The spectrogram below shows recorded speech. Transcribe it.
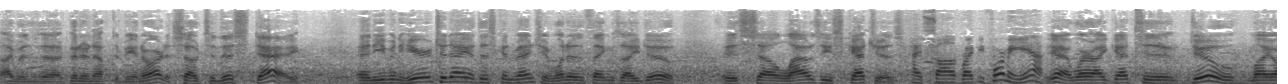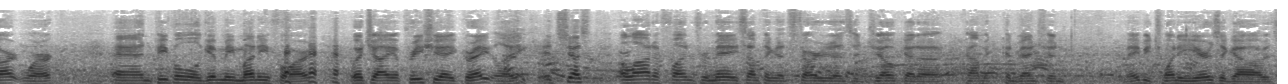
I was uh, good enough to be an artist. So to this day, and even here today at this convention, one of the things I do is sell lousy sketches I saw it right before me. Yeah. yeah, where I get to do my artwork and people will give me money for it, which I appreciate greatly. It's just a lot of fun for me, something that started as a joke at a comic convention maybe 20 years ago. I was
